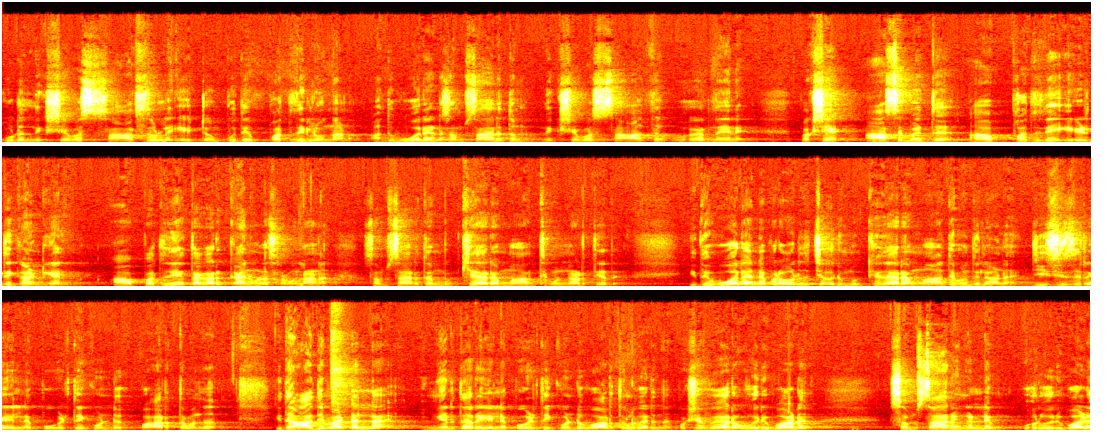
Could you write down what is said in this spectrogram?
കൂടുതൽ നിക്ഷേപ സാധ്യതയുള്ള ഏറ്റവും പുതിയ പദ്ധതികളൊന്നാണ്. അതുപോലെ തന്നെ സംസ്ഥാനത്തും നിക്ഷേപ സാധ്യത ഉയർന്നേനെ. പക്ഷേ ആ സമയത്ത് ആ പദ്ധതിയെ എഴുതി കാണിക്കാൻ ആ പദ്ധതിയെ തകർക്കാനുള്ള ശ്രമങ്ങളാണ് സംസ്ഥാനത്തെ മുഖ്യധാര മാധ്യമങ്ങൾ നടത്തിയത്. ഇതുപോലെ തന്നെ പ്രവർത്തിച്ച ഒരു മുഖ്യധാര മാധ്യമത്തിലാണ് ജി സി സി റെയിലിനെ പുകഴ്ത്തിക്കൊണ്ട് വാർത്ത വന്നത്. ഇത് ആദ്യമായിട്ടല്ല ഇങ്ങനത്തെ റെയിലിനെ പുകഴ്ത്തിക്കൊണ്ട് വാർത്തകൾ വരുന്നത്. പക്ഷേ വേറെ ഒരുപാട് സംസ്ഥാനങ്ങളിലും ഒരു ഒരുപാട്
